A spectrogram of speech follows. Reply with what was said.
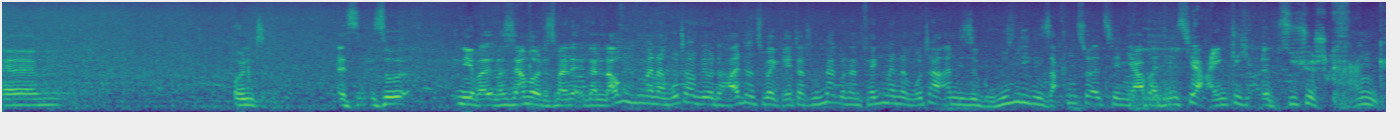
Ähm, und es so, nee, was ich sagen wollte, ist meine, dann laufe ich mit meiner Mutter und wir unterhalten uns über Greta Thunberg und dann fängt meine Mutter an, diese gruseligen Sachen zu erzählen. Ja, aber die ist ja eigentlich äh, psychisch krank.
